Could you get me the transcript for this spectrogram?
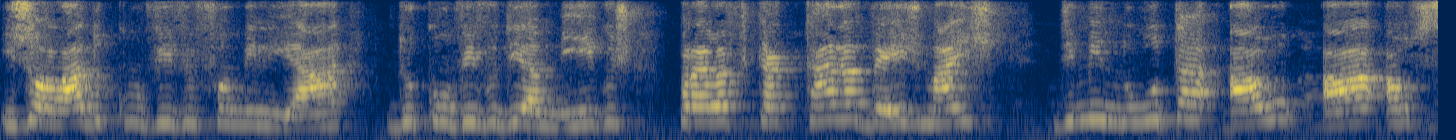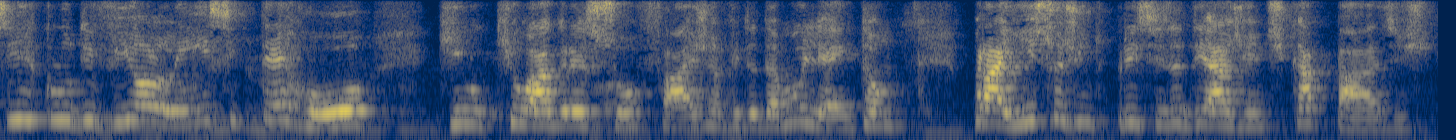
isolado do convívio familiar, do convívio de amigos, para ela ficar cada vez mais diminuta ao, a, ao círculo de violência e terror que, que o agressor faz na vida da mulher. Então, para isso, a gente precisa de agentes capazes,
